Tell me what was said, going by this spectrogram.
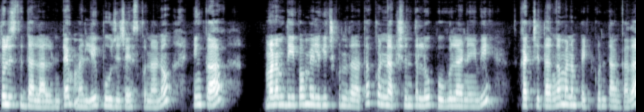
తులసి దళాలు ఉంటే మళ్ళీ పూజ చేసుకున్నాను. ఇంకా మనం దీపం వెలిగించుకున్న తర్వాత కొన్ని అక్షంతలు పువ్వులు అనేవి ఖచ్చితంగా మనం పెట్టుకుంటాం కదా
